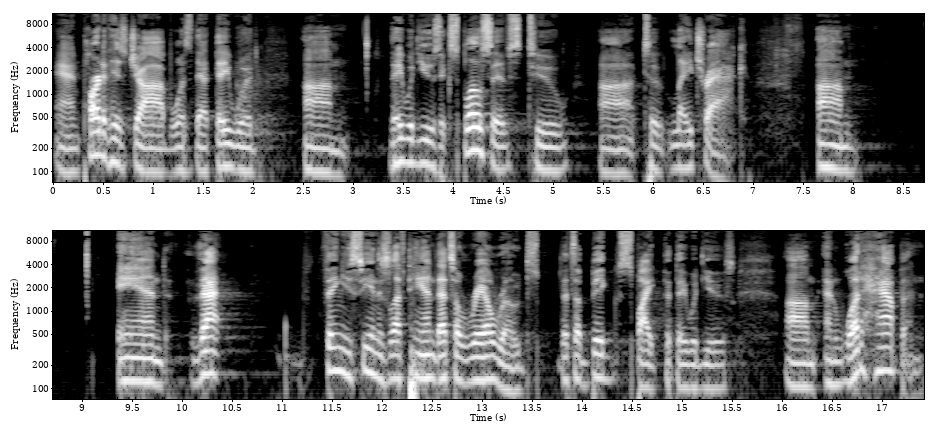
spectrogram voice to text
and part of his job was that they would um, they would use explosives to uh, to lay track. Um, and that thing you see in his left hand, that's a railroad. That's a big spike that they would use. Um, and what happened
